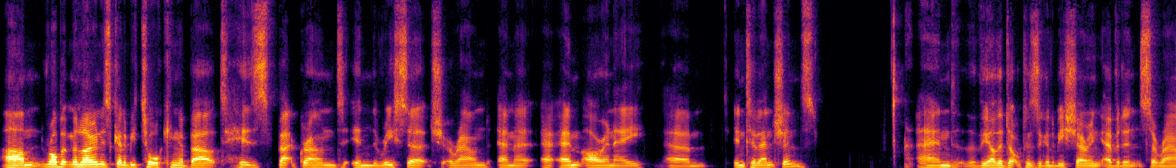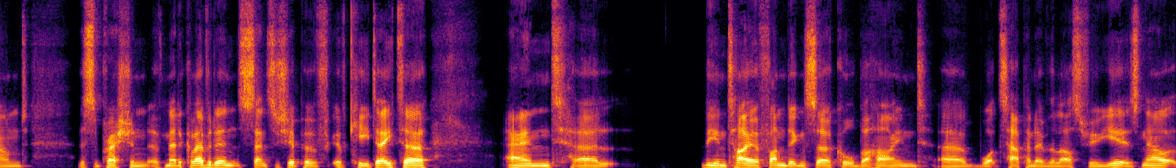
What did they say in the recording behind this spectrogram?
Um, Robert Malone is going to be talking about his background in the research around mRNA um, interventions and the other doctors are going to be sharing evidence around the suppression of medical evidence, censorship of, of key data, and uh, the entire funding circle behind uh, what's happened over the last few years. Now,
